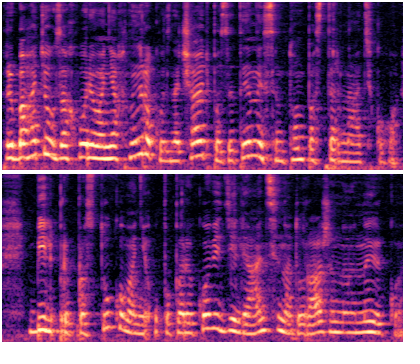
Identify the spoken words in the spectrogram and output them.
При багатьох захворюваннях нирок визначають позитивний симптом пастернацького біль при простукуванні у поперековій ділянці над ураженою ниркою.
